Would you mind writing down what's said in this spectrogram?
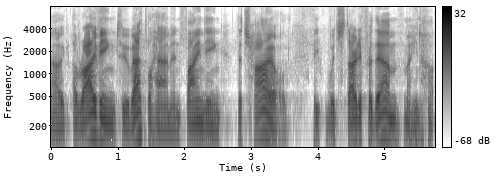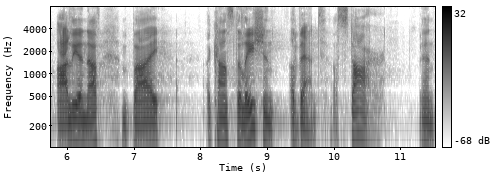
uh, arriving to Bethlehem and finding the child, which started for them, you know, oddly enough, by a constellation event, a star. And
